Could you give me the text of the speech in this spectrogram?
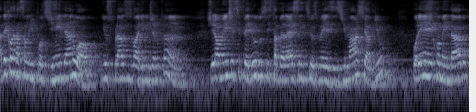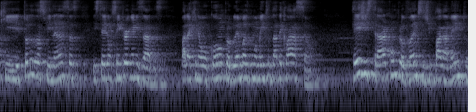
A declaração de imposto de renda é anual e os prazos variam de ano para ano. Geralmente, esse período se estabelece entre os meses de março e abril, porém, é recomendado que todas as finanças estejam sempre organizadas, para que não ocorram problemas no momento da declaração. Registrar comprovantes de pagamento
